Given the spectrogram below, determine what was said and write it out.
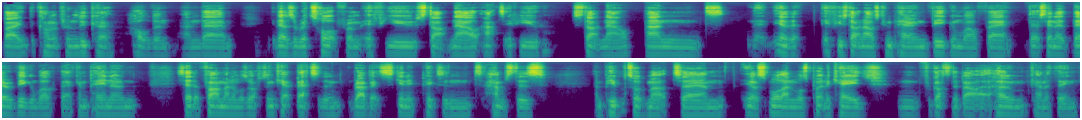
by the comment from Luca Holden, and um, there was a retort from "If you start now" at "If you start now," and you know that if you start now as comparing vegan welfare, they're saying that they're a vegan welfare campaigner and said that farm animals are often kept better than rabbits, guinea pigs, and hamsters. And people talk about um, you know small animals put in a cage and forgotten about at home kind of thing.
